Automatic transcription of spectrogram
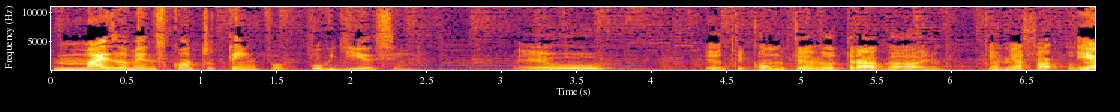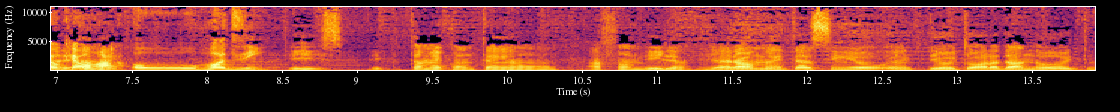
mais ou menos quanto tempo por dia, assim? Eu, eu te- como tenho meu trabalho, tenho minha faculdade Eu que é o, também. O Rodzinho. Isso. E que também como tenho a família, geralmente assim, eu entre de 8 horas da noite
